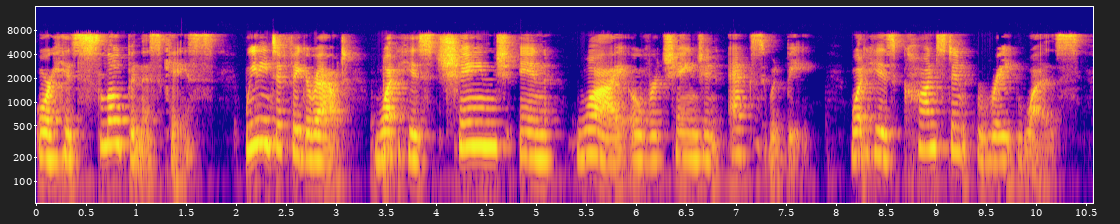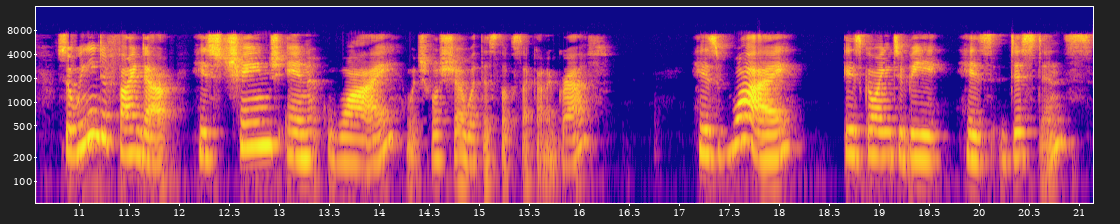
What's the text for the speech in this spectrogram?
or his slope in this case, we need to figure out what his change in y over change in x would be, what his constant rate was. So we need to find out his change in y, which will show what this looks like on a graph. His y is going to be his distance.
